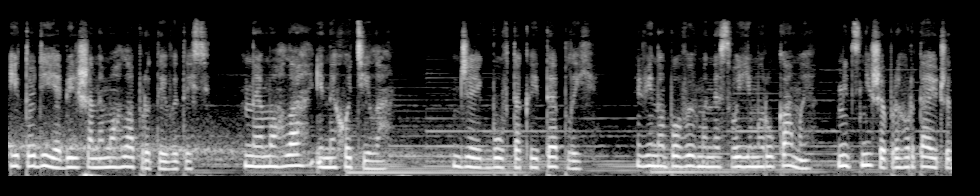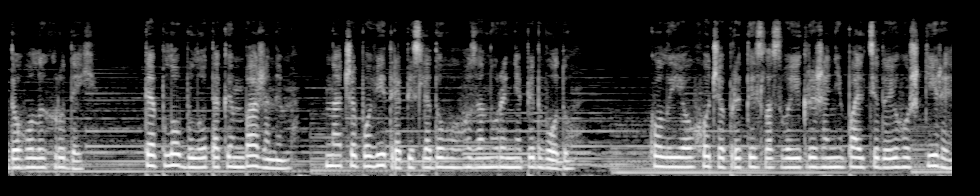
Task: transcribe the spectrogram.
І тоді я більше не могла противитись, не могла і не хотіла. Джейк був такий теплий. Він оповив мене своїми руками, міцніше пригортаючи до голих грудей. Тепло було таким бажаним, наче повітря після довгого занурення під воду. Коли я охоче притисла свої крижані пальці до його шкіри,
